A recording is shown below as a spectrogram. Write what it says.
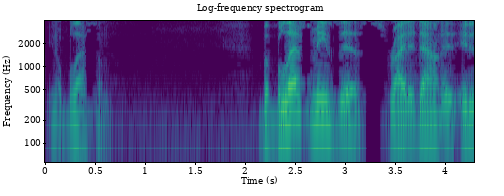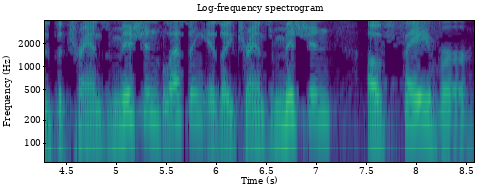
You know, bless them. But bless means this. Write it down. it, it is the transmission, blessing is a transmission of favor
